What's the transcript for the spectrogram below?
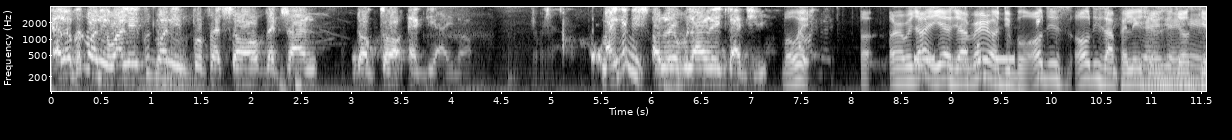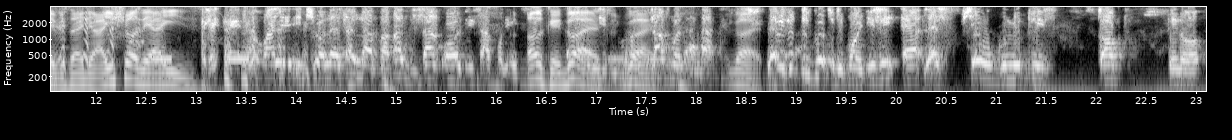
Hello, good morning, Wale. Good morning, Professor, veteran, Dr. Eddie Aino. My name is Honorable Larry Jaji. But wait. Uh, yes, you are very audible. All these all these appellations you just gave us idea. Are you sure they are his? Wale, if you understand that Baba deserve all this happening. Okay, go ahead. Go ahead. Deserve more than that. Go ahead. Let me just go to the point. You see, uh, let's, Shehu Gumi, please stop, you know,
